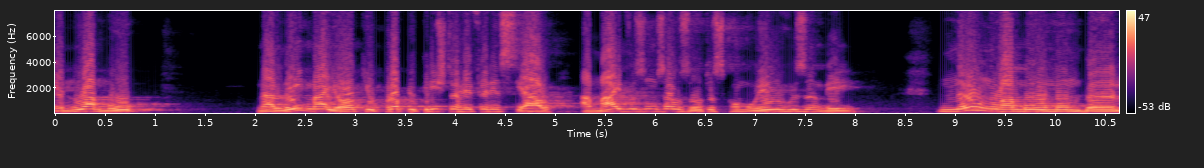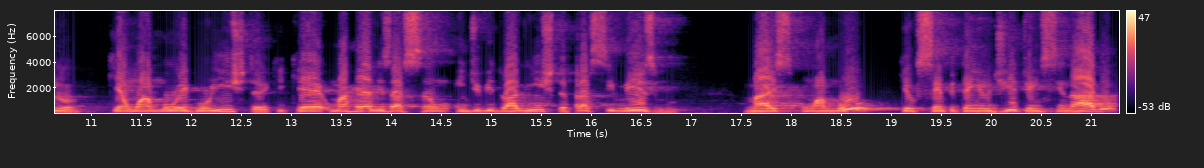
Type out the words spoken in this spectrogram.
é no amor na lei maior que o próprio Cristo é referencial. Amai-vos uns aos outros como eu vos amei. Não no amor mundano, que é um amor egoísta, que quer uma realização individualista para si mesmo, mas um amor que eu sempre tenho dito e ensinado,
